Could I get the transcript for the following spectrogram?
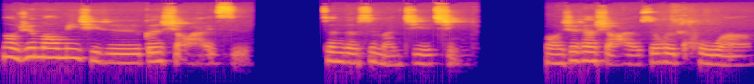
那我觉得猫咪其实跟小孩子真的是蛮接近的哦，就像小孩有时候会哭啊，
